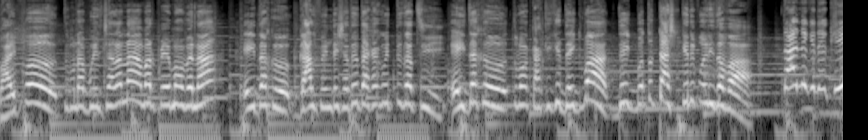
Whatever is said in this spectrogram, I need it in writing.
ভাইপো তোমরা বলছিলে না আমার প্রেম হবে না? এই দেখো গার্লফ্রেন্ডের সাথে দেখা করতে যাচ্ছি। এই দেখো তোমার কাকিকে দেখবা দেখব তো টাস করে পড়ে যাবা। তাই নাকি দেখি?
